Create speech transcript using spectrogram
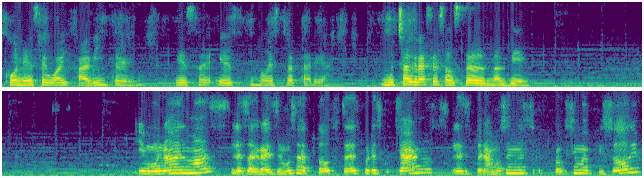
con ese Wi-Fi interno. Esa es nuestra tarea. Muchas gracias a ustedes más bien. Y una vez más, les agradecemos a todos ustedes por escucharnos. Les esperamos en nuestro próximo episodio.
